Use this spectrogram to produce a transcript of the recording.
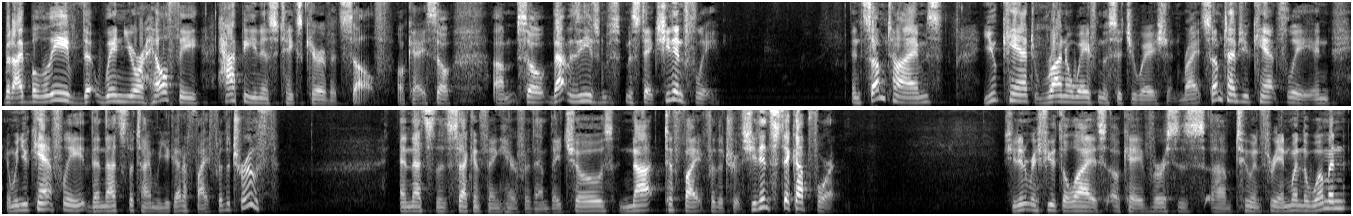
but I believe that when you're healthy, happiness takes care of itself. Okay, so, um, so that was Eve's mistake. She didn't flee. And sometimes you can't run away from the situation, right? Sometimes you can't flee. And, and when you can't flee, then that's the time when you got to fight for the truth. And that's the second thing here for them. They chose not to fight for the truth. She didn't stick up for it. She didn't refute the lies. Okay, verses um, 2 and 3. And when the woman,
